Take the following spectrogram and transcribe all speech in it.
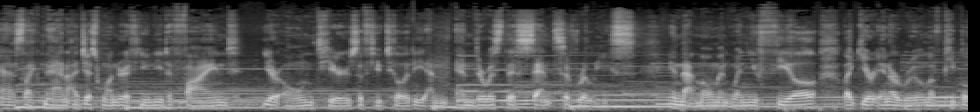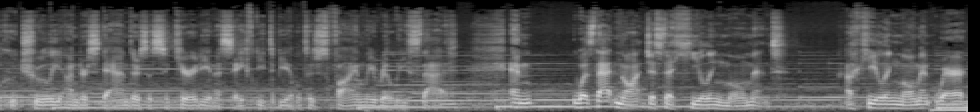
and it's like, man, I just wonder if you need to find your own tears of futility. And, and there was this sense of release in that moment when you feel like you're in a room of people who truly understand there's a security and a safety to be able to just finally release that. And was that not just a healing moment? A healing moment where,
